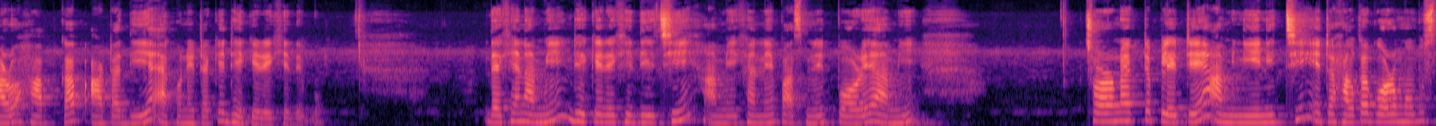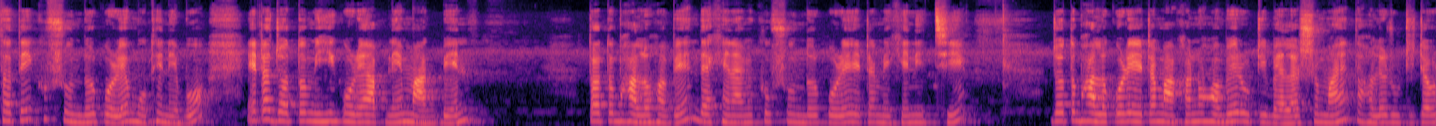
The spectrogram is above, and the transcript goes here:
আরও হাফ কাপ আটা দিয়ে এখন এটাকে ঢেকে রেখে দেব। দেখেন আমি ঢেকে রেখে দিয়েছি। আমি এখানে পাঁচ মিনিট পরে আমি ছড়ানো একটা প্লেটে আমি নিয়ে নিচ্ছি। এটা হালকা গরম অবস্থাতেই খুব সুন্দর করে মুথে নেব। এটা যত মিহি করে আপনি মাখবেন, তত ভালো হবে। দেখেন আমি খুব সুন্দর করে এটা মেখে নিচ্ছি। যত ভালো করে এটা মাখানো হবে রুটি বেলার সময়, তাহলে রুটিটাও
